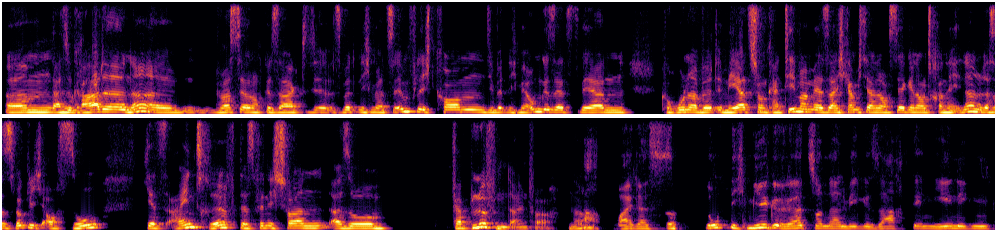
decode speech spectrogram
also gerade, ne, du hast ja noch gesagt, es wird nicht mehr zur Impfpflicht kommen, die wird nicht mehr umgesetzt werden. Corona wird im März schon kein Thema mehr sein. Ich kann mich da noch sehr genau dran erinnern und dass es wirklich auch so jetzt eintrifft, das finde ich schon, also verblüffend einfach. Ne? Ja, weil das Lob nicht mir gehört, sondern wie gesagt denjenigen,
